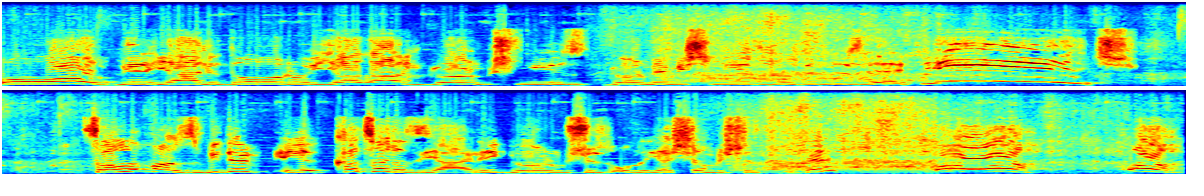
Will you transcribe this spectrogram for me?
Oo bir yani doğru yalan görmüş müyüz, görmemiş miyiz gözümüzle? Hiç. Sallamaz. Bir de e, katarız yani görmüşüz onu yaşamışız bir de. Oh, oh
